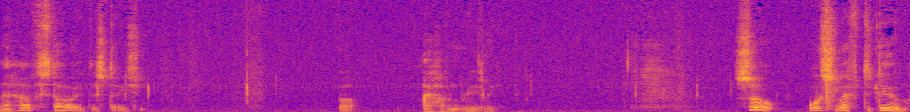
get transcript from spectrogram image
I have started the station, but I haven't really. So what's left to do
